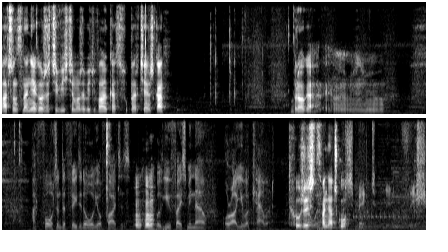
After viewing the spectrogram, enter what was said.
patrząc na niego rzeczywiście może być walka super ciężka. Brogar. I fought and defeated all your fighters. Mhm. Will you face me now, or are you a coward? Tchórzysz, cwaniaczku? Little fish.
